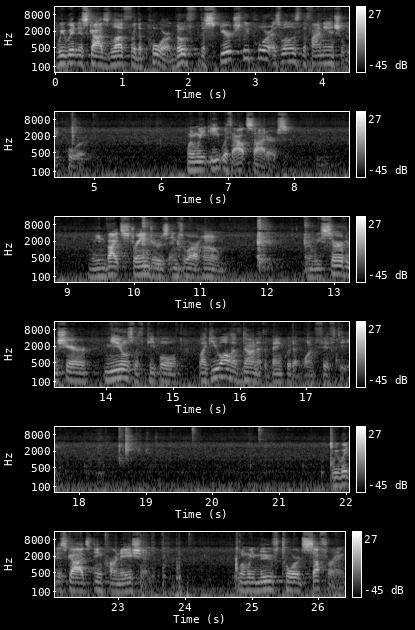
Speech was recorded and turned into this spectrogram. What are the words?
We witness God's love for the poor, both the spiritually poor as well as the financially poor. When we eat with outsiders, we invite strangers into our home, and we serve and share meals with people like you all have done at the banquet at 150. We witness God's incarnation when we move towards suffering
